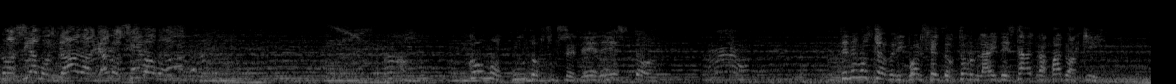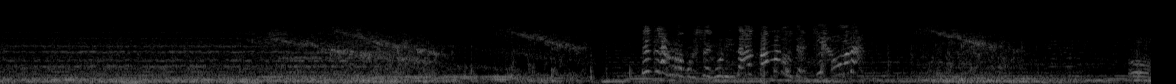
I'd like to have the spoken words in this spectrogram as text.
No hacíamos nada, ya nos íbamos. ¿Cómo pudo suceder esto? Tenemos que averiguar si el doctor Light está atrapado aquí. Seguridad, vámonos de aquí ahora. Oh,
